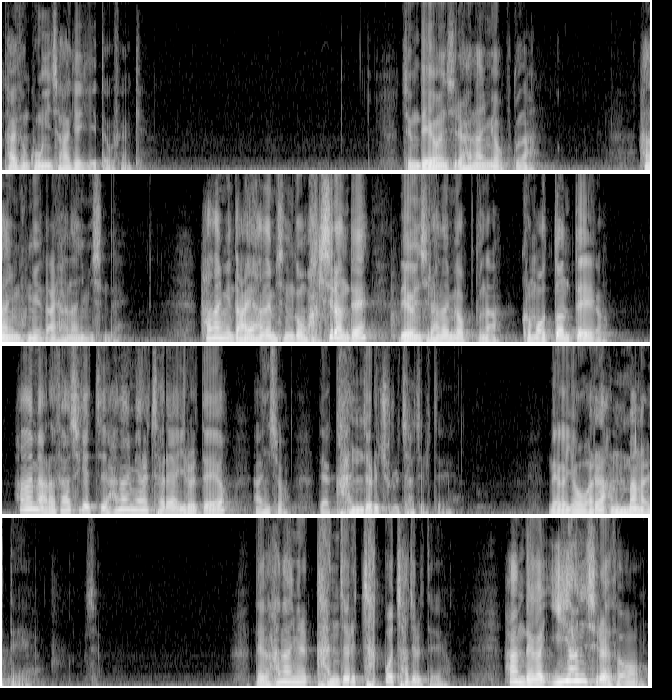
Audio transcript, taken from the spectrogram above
다윗은 공이 자기에게 있다고 생각해. 지금 내 현실에 하나님이 없구나. 하나님 분명히 나의 하나님이신데. 하나님이 나의 하나님이신 건 확실한데 내 현실에 하나님이 없구나. 그럼 어떤 때예요? 하나님이 알아서 하시겠지. 하나님이 할 차례야 이럴 때예요? 아니죠. 내가 간절히 주를 찾을 때예요. 내가 여호와를 악망할 때예요. 그렇죠? 내가 하나님을 간절히 찾고 찾을 때예요. 하나님 내가 이 현실에서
